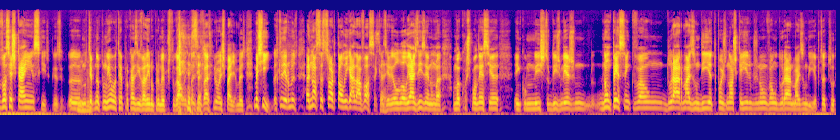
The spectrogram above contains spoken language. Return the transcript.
Vocês caem a seguir. Dizer, uh, Uhum. No tempo de Napoleão, até por acaso invadiram primeiro Portugal e depois invadiram a Espanha. Mas, mas sim, quer dizer, a nossa sorte está ligada à vossa. Quer dizer, ele, aliás, dizem numa uma correspondência em que o ministro diz mesmo: não pensem que vão durar mais um dia, depois de nós cairmos, não vão durar mais um dia. Portanto.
